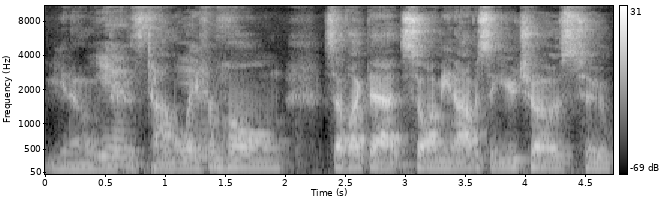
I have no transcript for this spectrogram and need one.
you know, yes, it's time away yes. from home, stuff like that. So I mean, obviously you chose to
